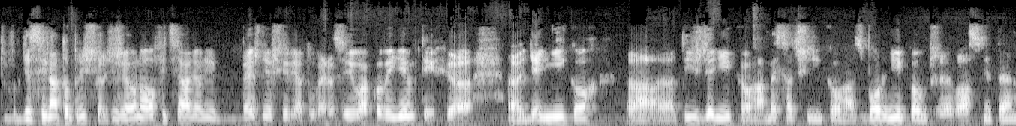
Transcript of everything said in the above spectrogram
kde si na to prišiel. Čiže ono oficiálne, oni bežne šíria tú verziu, ako vidím, tých denní denníkoch, a týždenníkoch a mesačníkoch a zborníkoch, že vlastne ten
